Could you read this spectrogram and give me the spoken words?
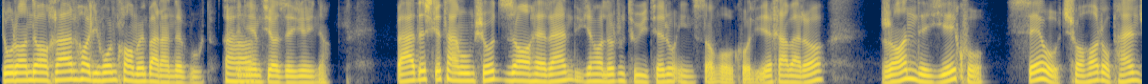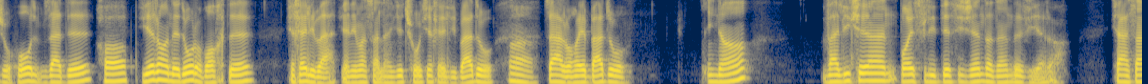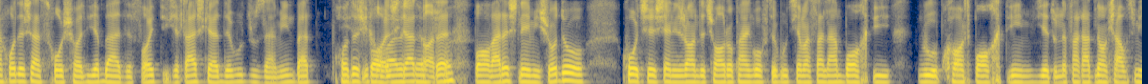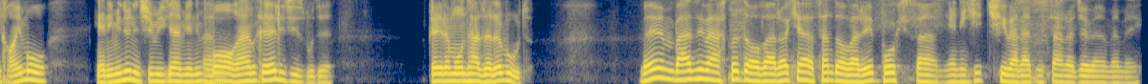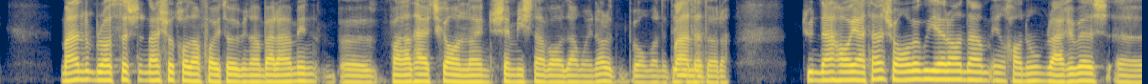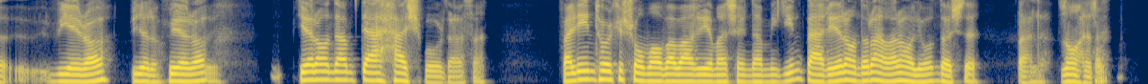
دو راند آخر هالی هولم کامل برنده بود. یعنی امتیازدهی و اینا. بعدش که تموم شد ظاهرا دیگه حالا رو توییتر و اینستا و کلیه خبرها راند یک و سه و چهار و پنج و هولم زده. خب. یه راند دو رو باخته. که خیلی بد یعنی مثلا یه choke خیلی بد و. ضربه های بد و اینا ولی که با split decision دادن به ویرا که اصلا خودش از خوشحالی بعد fight دیگه غش کرده بود رو زمین بعد خودش باورش کرد. آره باورش نمی‌شد و کوچش یعنی راند چهار و پنج گفته بود که مثلا باختی رو کارت باختیم یه دونه فقط ناکاوت می‌خوایم و یعنی می‌دونی چی میگم یعنی آره. واقعا خیلی چیز بوده غیر منتظره بود. ببین بعضی وقتا داورا که اصلا داوره بوکسن یعنی هیچ چی بلد نیستن راجع به ام من راستش نشد خودم fight و ببینم. برای همین فقط هرچی که آنلاین شه میشنوه آدم و اینا رو به عنوان data بله. دارم. تو نهایتا شما بگو یه راندم. این خانوم رقیبش ویرا. بیارا ویرا. یه راندم ده هشت برده اصلا. ولی اینطور که شما و بقیه من شنیدم میگین بقیه راندا رو همه رو هالی هولم داشته. بله ظاهرا.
